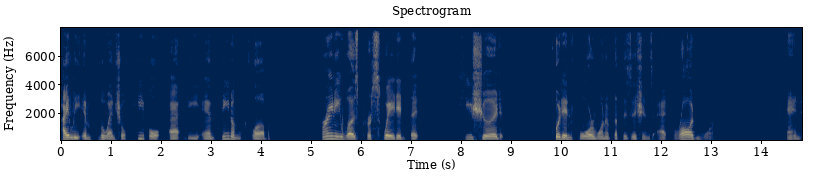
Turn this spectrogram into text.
highly influential people at the Athenaeum Club. Franey was persuaded that he should put in for one of the positions at Broadmoor. And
